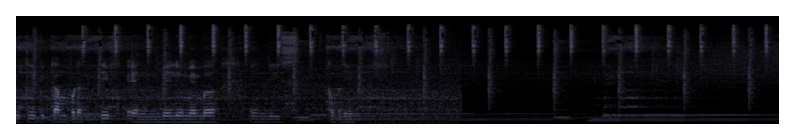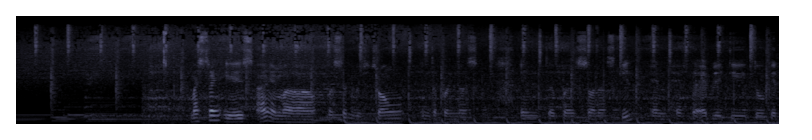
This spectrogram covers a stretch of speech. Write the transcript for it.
quickly become productive and value member in this company. My strength is I am a person with strong interpersonal skill and have the ability to get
